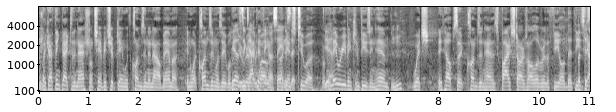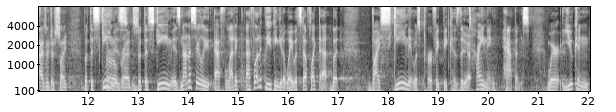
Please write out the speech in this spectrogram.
like I think back to the national championship game with Clemson and Alabama, and what Clemson was able to Yeah, do exactly really well against that- Tua. I Yeah. Mm-hmm. mean, they were even confusing him, which it helps that Clemson has five stars all over the field. That these this- guys are just like, But the scheme is but the scheme is not necessarily athletic. Athletically, you can get away with stuff like that, but by scheme, it was perfect because the Yeah. timing happens where you can,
